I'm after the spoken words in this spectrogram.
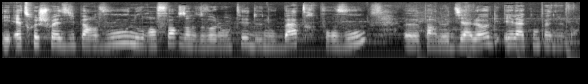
Et être choisi par vous nous renforce dans notre volonté de nous battre pour vous euh, par le dialogue et l'accompagnement.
